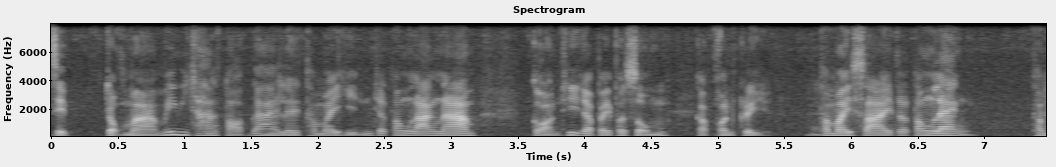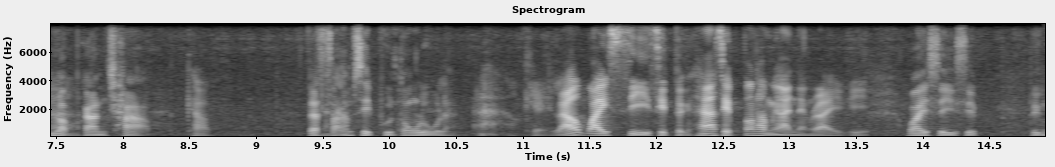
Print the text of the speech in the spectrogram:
20จบมาไม่มีทางตอบได้เลยทำไมหินจะต้องล้างน้ำก่อนที่จะไปผสมกับคอนกรีตอ่าทำไมทรายจะต้องแร่งสำหรับอ่าการฉาบครับแต่ 30 คุณต้องรู้แล้วอ่าโอเค แล้ววัย 40ถึง50 ต้องทำงานอย่างไรพี่วัย 40ถึง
